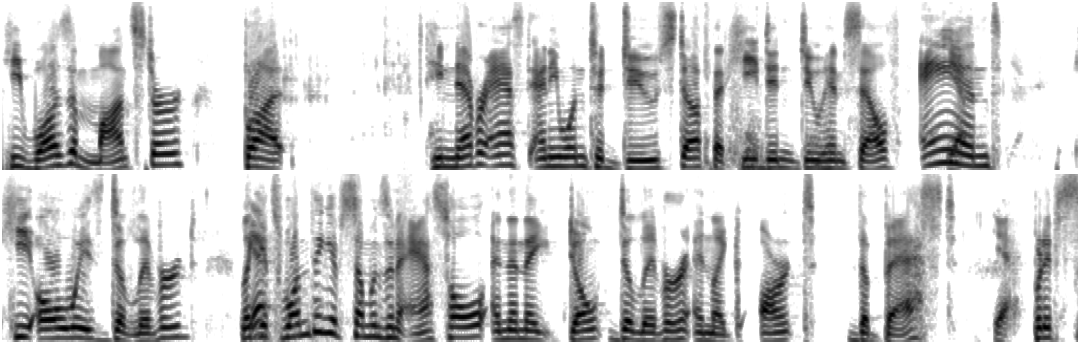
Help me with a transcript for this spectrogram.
he was a monster, but he never asked anyone to do stuff that he didn't do himself, and he always delivered. Like Yeah. it's one thing if someone's an asshole and then they don't deliver and like aren't the best, Yeah, but if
